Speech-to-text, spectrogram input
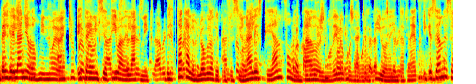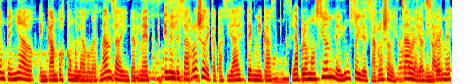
Desde el año 2009, esta iniciativa del ACNIC destaca los logros de profesionales que han fomentado el modelo colaborativo de Internet y que se han desempeñado en campos como la gobernanza de Internet, en el desarrollo de capacidades técnicas, la promoción del uso y desarrollo de estándares de Internet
